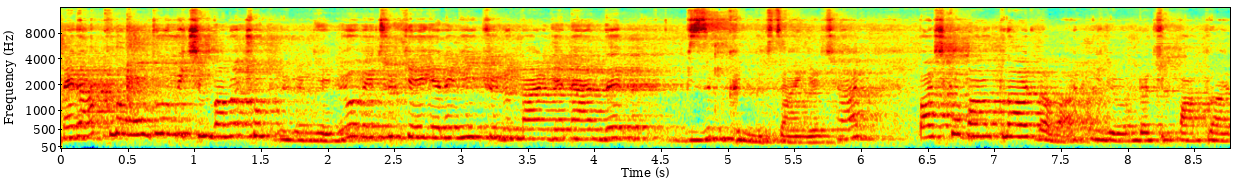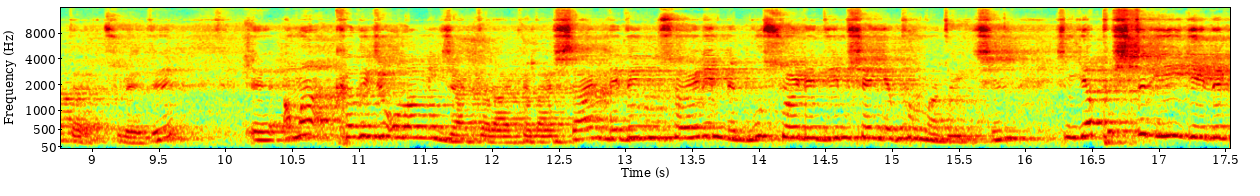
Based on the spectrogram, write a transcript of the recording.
Meraklı olduğum için bana çok ürün geliyor ve Türkiye'ye gelen ilk ürünler genelde bizim klinikten geçer. Başka banklar da var, biliyorum rakip banklar da türedi. Ee, ama kalıcı olamayacaklar arkadaşlar. Nedenini söyleyeyim mi? Bu söylediğim şey yapılmadığı için. Şimdi yapıştır iyi gelir.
